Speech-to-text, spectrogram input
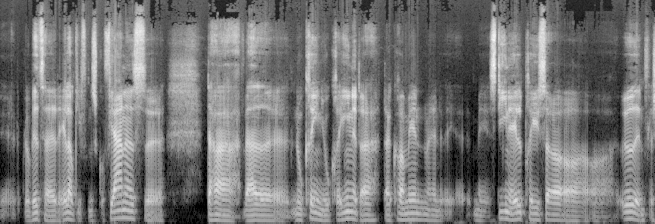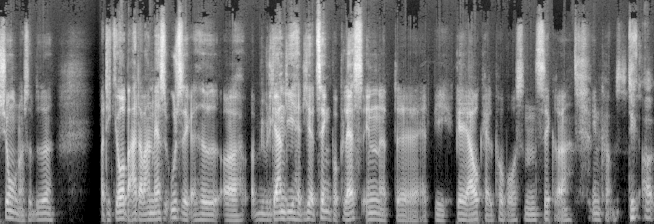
det blev vedtaget, at elafgiften skulle fjernes. Øh, der har været øh, nu krigen i Ukraine, der, der kom ind med, med stigende elpriser og, og øget inflation osv. Og, og det gjorde bare, at der var en masse usikkerhed, og, og vi ville gerne lige have de her ting på plads, inden at, øh, at vi gav afkald på vores sådan, sikre indkomst. Det, og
